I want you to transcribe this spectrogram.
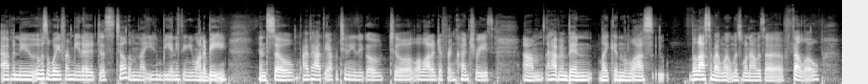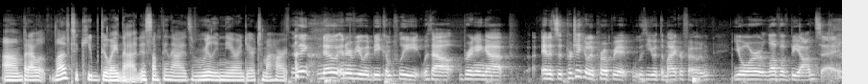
avenue it was a way for me to just tell them that you can be anything you want to be. And so i've had the opportunity to go to a, a lot of different countries. Um, i haven't been like in the last the last time i went was when i was a fellow um, but I would love to keep doing that. It's something that is really near and dear to my heart. I think no interview would be complete without bringing up, and it's particularly appropriate with you at the microphone, your love of Beyonce.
